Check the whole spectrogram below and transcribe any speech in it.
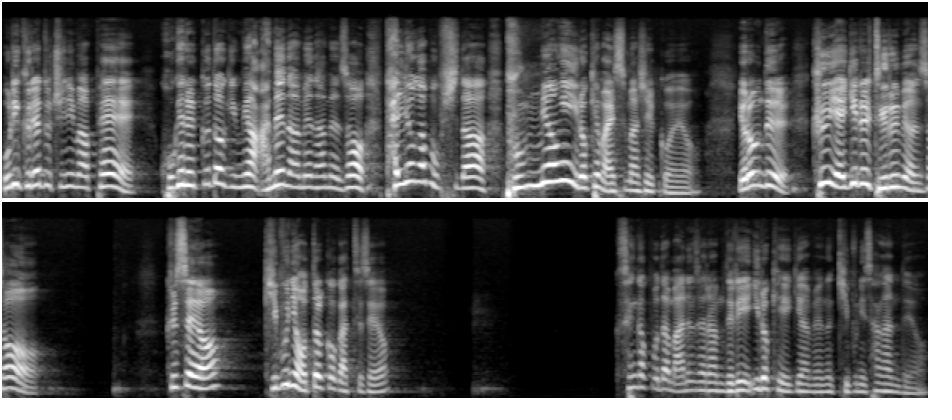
우리 그래도 주님 앞에 고개를 끄덕이며 아멘 아멘 하면서 달려가 봅시다. 분명히 이렇게 말씀하실 거예요. 여러분들 그 얘기를 들으면서 글쎄요 기분이 어떨 것 같으세요? 생각보다 많은 사람들이 이렇게 얘기하면 기분이 상한대요.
